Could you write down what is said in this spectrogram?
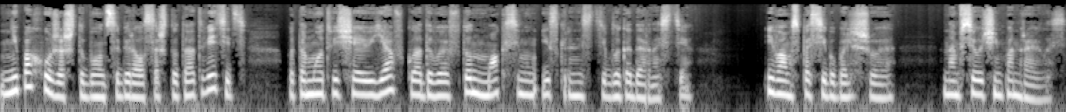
Не похоже, чтобы он собирался что-то ответить, потому отвечаю я, вкладывая в тон максимум искренности и благодарности. «И вам спасибо большое. Нам все очень понравилось».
